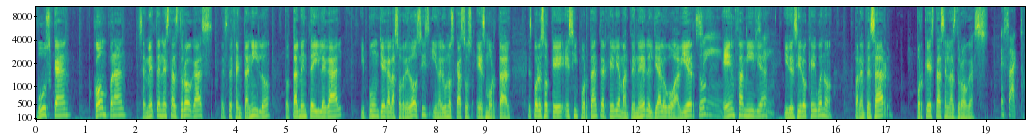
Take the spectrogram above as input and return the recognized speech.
buscan, compran, se meten estas drogas, este fentanilo, totalmente ilegal, y pum, llega la sobredosis y en algunos casos es mortal. Es por eso que es importante, Argelia, mantener el diálogo abierto Sí. en familia Sí. y decir, ok, bueno, para empezar, ¿por qué estás en las drogas? Exacto.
